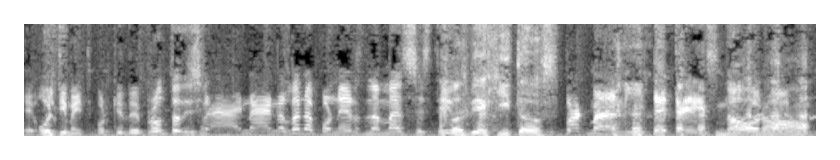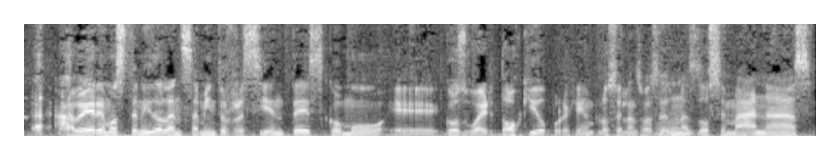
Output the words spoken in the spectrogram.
eh, Ultimate, porque de pronto dicen, Ay, nos van a poner nada más este, los viejitos. Pac-Man y Tetris, ¿no? No, no. A ver, hemos tenido lanzamientos recientes como eh, Ghostwire Tokyo, por ejemplo, se lanzó hace unas dos semanas.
